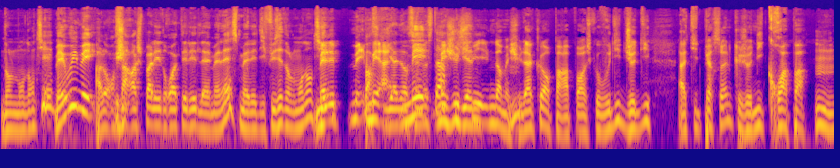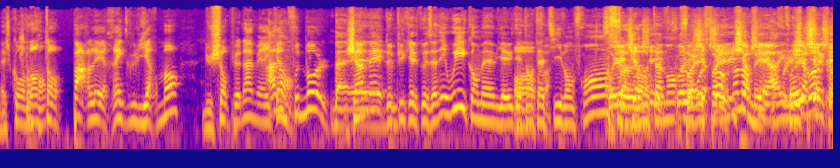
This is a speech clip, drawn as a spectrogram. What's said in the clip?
dans le monde entier. Mais oui, mais. Alors on s'arrache pas les droits télé de la MLS, mais elle est diffusée dans le monde entier. Mais, mais, mais, mais je suis, non, mais je suis hmm. d'accord par rapport à ce que vous dites. Je dis à titre personnel que je n'y crois pas. Hmm. Est-ce qu'on entend parler régulièrement du championnat américain ah de football. Bah, Jamais. Depuis quelques années, oui, quand même. Il y a eu des oh, tentatives en France, faut euh, chercher, notamment. Faut aller chercher. Faut les chercher. Hein, faut chercher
